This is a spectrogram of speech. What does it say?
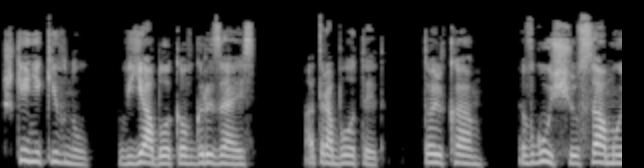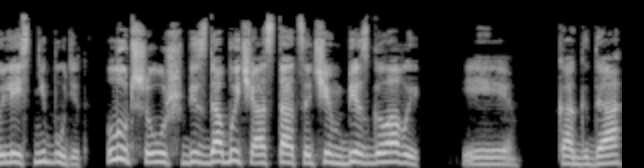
Шкеня кивнул, в яблоко вгрызаясь. Отработает. Только в гущу самую лезть не будет. Лучше уж без добычи остаться, чем без головы. И когда?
